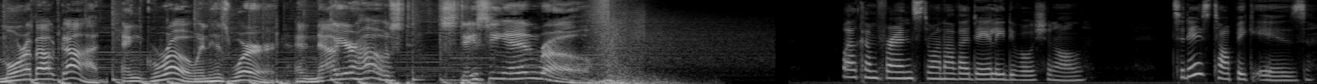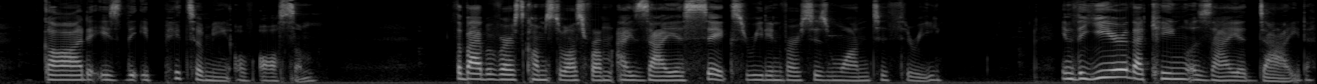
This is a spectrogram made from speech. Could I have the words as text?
more about God and grow in His Word. And now, your host, Stacy Ann Rowe. Welcome, friends, to another daily devotional. Today's topic is God is the epitome of awesome. The Bible verse comes to us from Isaiah 6, reading verses 1 to 3. In the year that King Uzziah died,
